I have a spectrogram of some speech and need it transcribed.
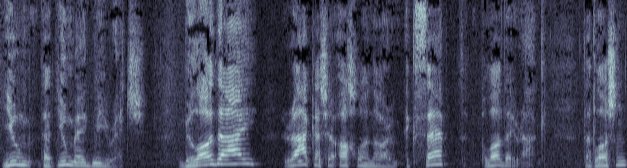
You that you made me rich. Bilodai rak asher ochlan Except bilodai rak. That lashon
